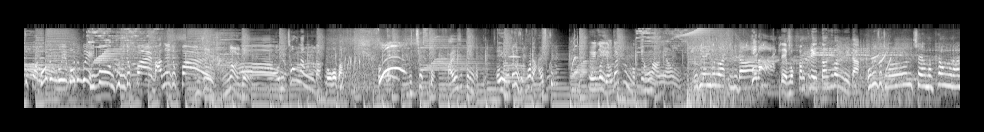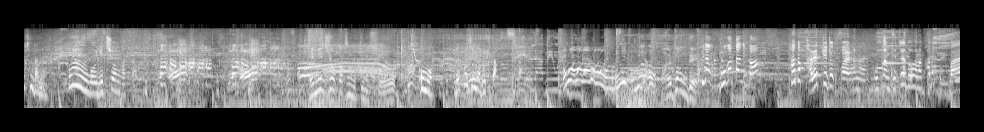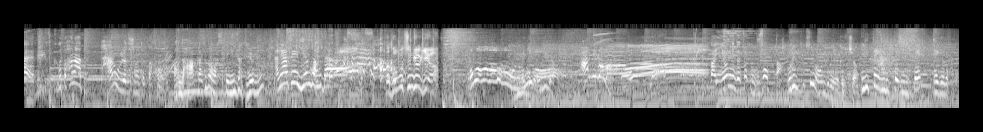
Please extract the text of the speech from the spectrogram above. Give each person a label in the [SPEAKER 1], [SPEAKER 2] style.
[SPEAKER 1] 족발.
[SPEAKER 2] 모든 부위 모든 부위.
[SPEAKER 1] 기본 불족발, 마늘족발.
[SPEAKER 3] 비주얼 장난 아니다.
[SPEAKER 1] 아, 엄청납니다. 먹어봐. 미쳤어. 아이스크림 같아. 에이, 어떻게 족발이 아이스크림? 이거 여덟 판 먹겠네. 장난 아니야.
[SPEAKER 2] 드디어 이분이 왔습니다.
[SPEAKER 1] 네, 먹방 크리에이터 희방입니다.
[SPEAKER 2] 보면서 전체 한번 평을 하신다면.
[SPEAKER 1] 그냥 뭐 유치원 같다.
[SPEAKER 3] 개미지옥 같은 느낌이 있어.
[SPEAKER 2] 어머, 몇 번씩 해봅시다. 어머, 어머, 어머, 어머, 웬일, 웬일이야.
[SPEAKER 3] 말도 안 돼.
[SPEAKER 1] 그냥 녹았다니까? 화덕 바베큐 족발 하나, 보쌈 대짜도 하나, 화덕 족발. 그것도 하나 바로 올려주시면 될 것 같습니다.
[SPEAKER 2] 아, 나 아까 희방 왔을 때 인사 드렸니? 안녕하세요, 이영자입니다.
[SPEAKER 3] 나 너무 충격이야.
[SPEAKER 2] 어머, 어머, 어머, 어머, 웬일, 웬일이야. 아니, 봐봐.
[SPEAKER 1] 나 이 언니도 조금 무섭다.
[SPEAKER 2] 우린 특수 요원들이에요.
[SPEAKER 3] 그렇죠.
[SPEAKER 2] 일대일대일대 대결로 가요.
